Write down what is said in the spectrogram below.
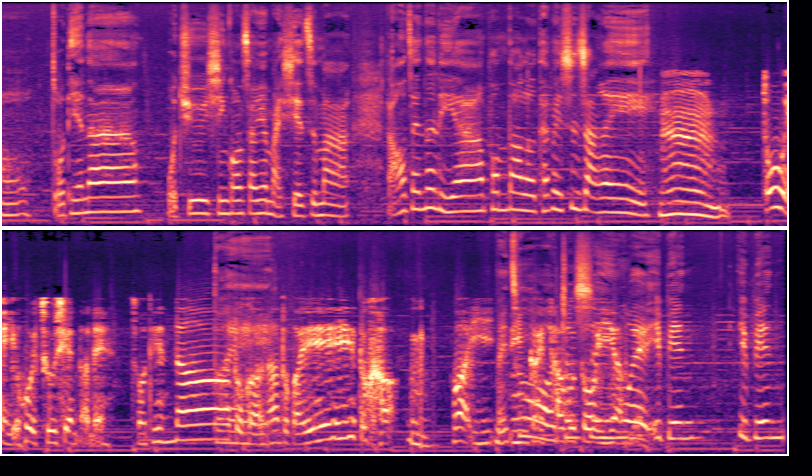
哦，昨天呢、我去星光三月买鞋子嘛，然后在那里呀、碰到了台北市长哎。うん、 中文也会出现的ね。昨天だ对とか、なんとか、えーとか、嗯，まあい没应该错，差不就是因多一样的。为一边一边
